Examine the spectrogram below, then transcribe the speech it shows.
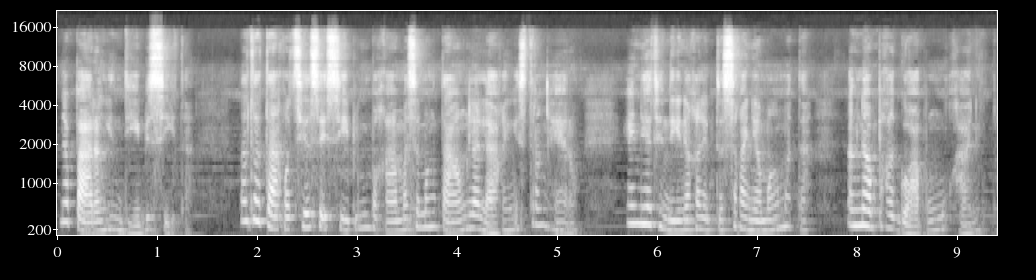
na parang hindi bisita? Natatakot siya sa isiping baka masamang taong lalaking estranghero and yet hindi nakaligtas sa kanyang mga mata ang napakagwapong mukha nito.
